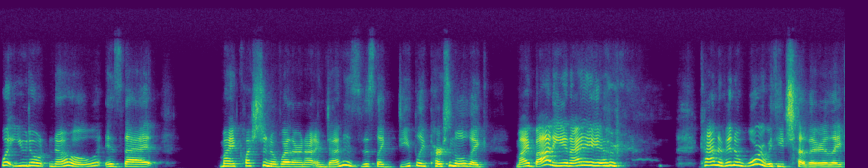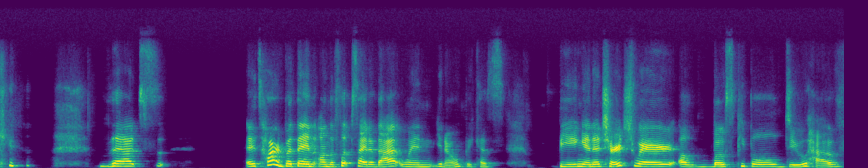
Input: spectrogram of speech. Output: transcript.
What you don't know is that my question of whether or not I'm done is this like deeply personal, like my body and I are kind of in a war with each other. Like that's it's hard. But then on the flip side of that, when, you know, because being in a church where uh, most people do have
